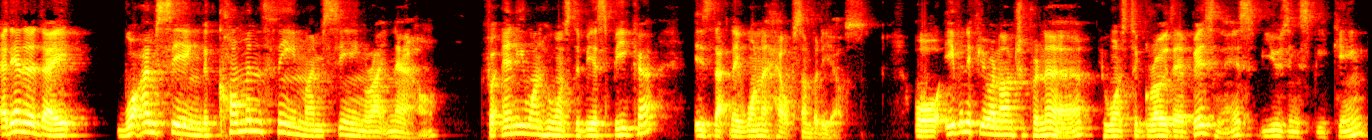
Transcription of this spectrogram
at the end of the day, what I'm seeing, the common theme I'm seeing right now for anyone who wants to be a speaker is that they want to help somebody else. Or even if you're an entrepreneur who wants to grow their business using speaking,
